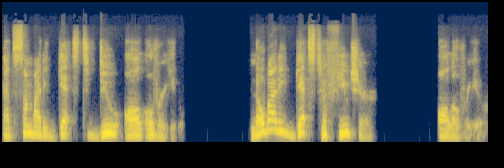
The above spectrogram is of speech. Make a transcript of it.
that somebody gets to do all over you. Nobody gets to future all over you.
